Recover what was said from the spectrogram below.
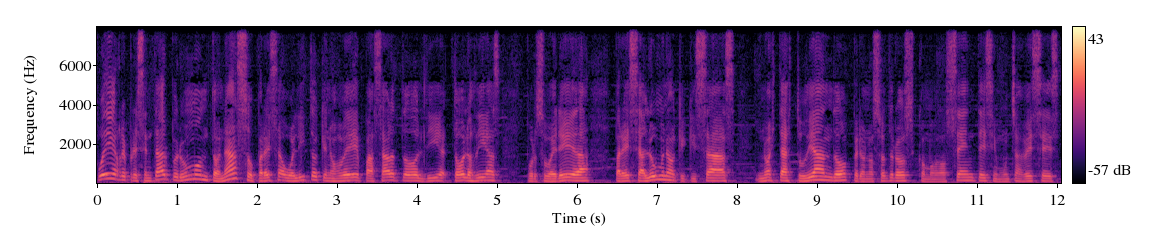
Puede representar pero un montonazo para ese abuelito que nos ve pasar todo el día, todos los días por su vereda, para ese alumno que quizás no está estudiando, pero nosotros como docentes y muchas veces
